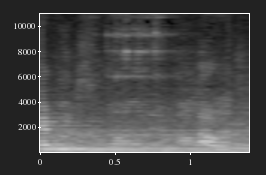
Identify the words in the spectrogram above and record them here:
Have you? Oh.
